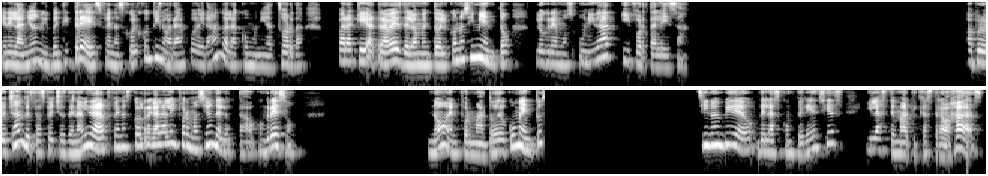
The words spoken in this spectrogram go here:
En el año 2023, FENASCOL continuará empoderando a la comunidad sorda para que a través del aumento del conocimiento logremos unidad y fortaleza. Aprovechando estas fechas de Navidad, FENASCOL regala la información del octavo Congreso, no en formato de documentos, sino en video de las conferencias y las temáticas trabajadas.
